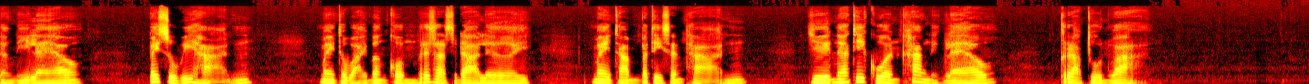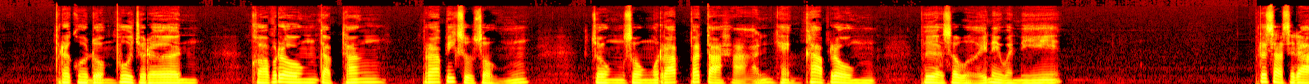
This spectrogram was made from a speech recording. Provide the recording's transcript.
ดังนี้แล้ว ไปสู่วิหาร ไม่ถวายบังคมพระศาสดาเลย ไม่ทำปฏิสันฐาน ยืนณที่ควรข้างหนึ่งแล้ว กราบทูลว่า พระโคดมผู้เจริญ ขอพระองค์กับทั้งพระภิกษุสงฆ์จงทรงรับพระตาหารแห่งข้าพระองค์เพื่อเสวยในวันนี้ พระศาสดา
